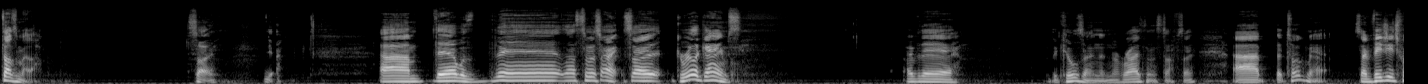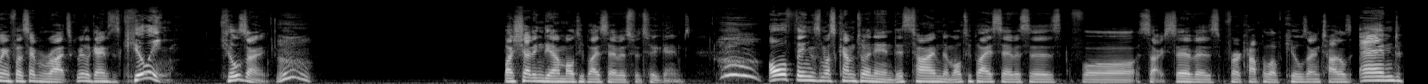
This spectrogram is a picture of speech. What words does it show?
doesn't matter. So, yeah. Um, there was there. That's what. All right. So, Guerrilla Games over there, with the Killzone and Horizon and stuff. So, uh, but talking about it. so VG twenty four seven writes Guerrilla Games is killing Killzone by shutting down multiplayer servers for two games. All things must come to an end. This time, the multiplayer services for sorry servers for a couple of Killzone titles and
